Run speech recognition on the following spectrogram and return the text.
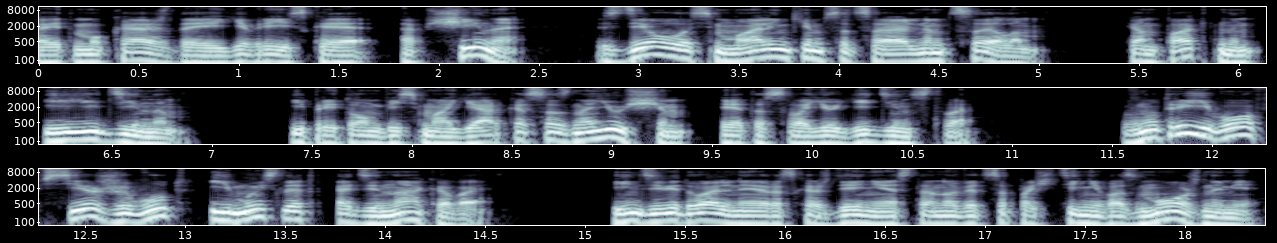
Поэтому каждая еврейская община сделалась маленьким социальным целым, компактным и единым, и притом весьма ярко сознающим это свое единство. Внутри его все живут и мыслят одинаково. Индивидуальные расхождения становятся почти невозможными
